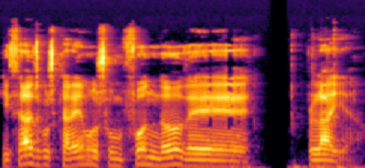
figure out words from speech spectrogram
Quizás buscaremos un fondo de playa.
